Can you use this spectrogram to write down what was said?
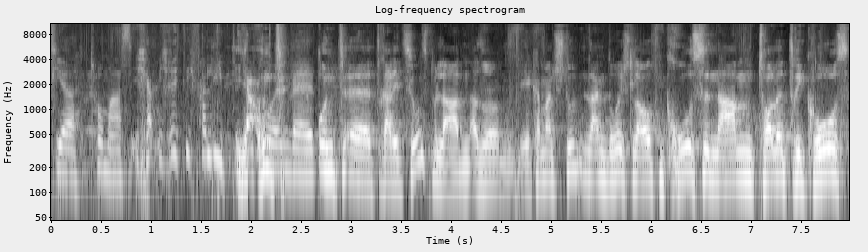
hier, Thomas. Ich habe mich richtig verliebt in Ja, die und, Fohlenwelt. und äh, traditionsbeladen. Also hier kann man stundenlang durchlaufen. Große Namen, tolle Trikots,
